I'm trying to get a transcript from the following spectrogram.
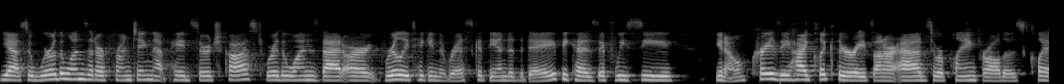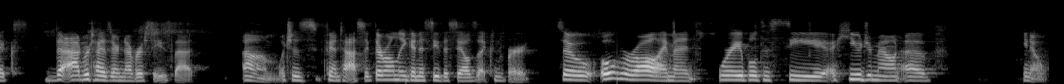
yeah, so we're the ones that are fronting that paid search cost. We're the ones that are really taking the risk at the end of the day because if we see you know crazy high click through rates on our ads, so we're paying for all those clicks, the advertiser never sees that um, which is fantastic. They're only going to see the sales that convert. So overall, I meant we're able to see a huge amount of, you know,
